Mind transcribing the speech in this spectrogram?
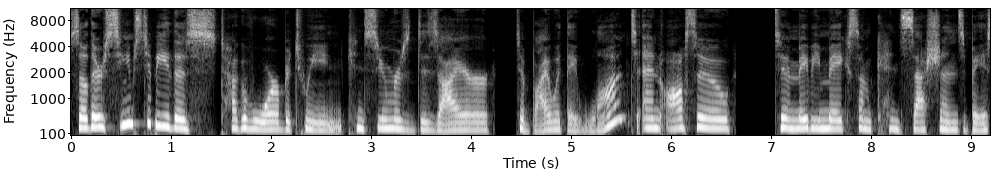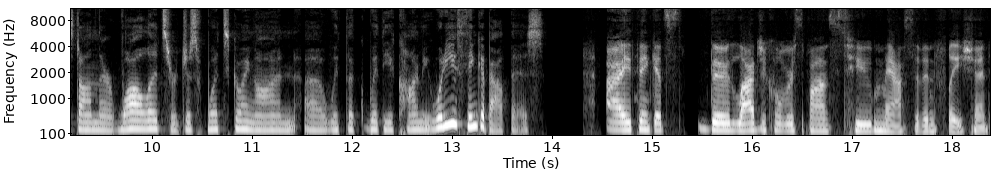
So there seems to be this tug of war between consumers' desire to buy what they want and also to maybe make some concessions based on their wallets or just what's going on uh, with the with the economy. What do you think about this? I think it's the logical response to massive inflation.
